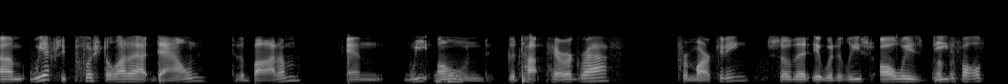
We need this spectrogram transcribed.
Um, we actually pushed a lot of that down to the bottom, and we Mhm. owned the top paragraph for marketing, so that it would at least always default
